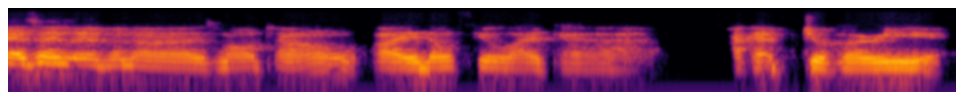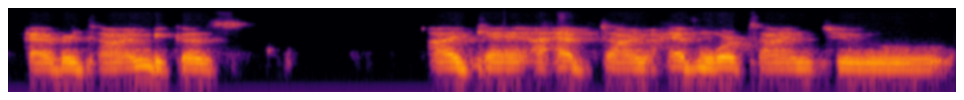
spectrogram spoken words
as I live in a small town, I don't feel like uh, I have to hurry every time because I can I have time I have more time to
